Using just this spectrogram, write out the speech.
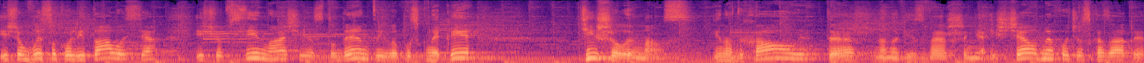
і щоб високо літалося, і щоб всі наші студенти і випускники тішили нас і надихали теж на нові звершення. І ще одне хочу сказати,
